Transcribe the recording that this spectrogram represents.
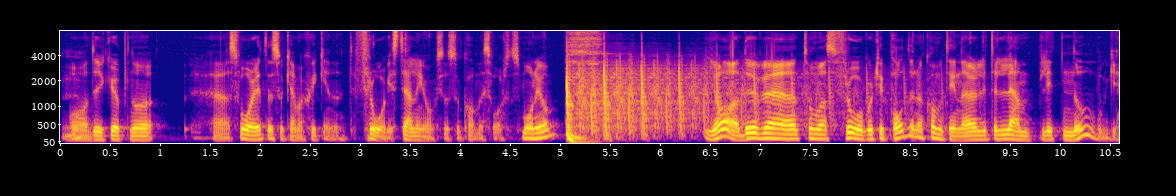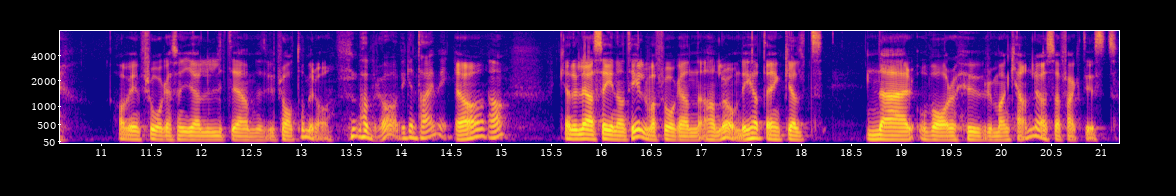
det. Och dyker upp några eh, svårigheter så kan man skicka in en frågeställning också så kommer svar så småningom. Ja, du eh, Thomas, frågor till podden har kommit in. Är det lite lämpligt nog? Har vi en fråga som gäller lite ämnet vi pratar om idag? Vad bra, vilken timing. Ja. Ja. Kan du läsa till vad frågan handlar om? Det är helt enkelt när och var och hur man kan lösa faktiskt.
